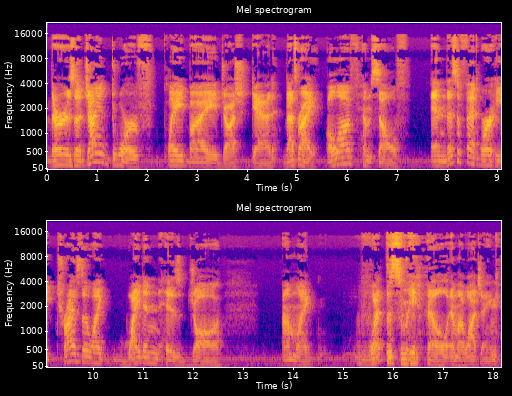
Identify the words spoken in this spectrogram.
there's a giant dwarf played by Josh Gad. That's right, Olaf himself. And this effect where he tries to like widen his jaw, I'm like, what the sweet hell am I watching?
